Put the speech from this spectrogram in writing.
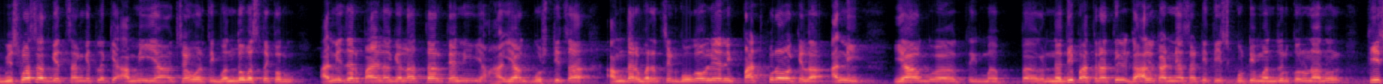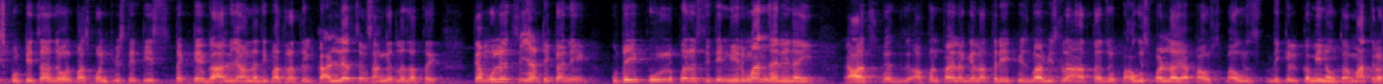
विश्वासात घेत सांगितलं की आम्ही याच्यावरती बंदोबस्त करू. आणि जर पाहायला गेला तर त्यांनी हा या गोष्टीचा आमदार भरतसेठ गोगावले यांनी पाठपुरावा केला आणि या प- नदीपात्रातील गाल काढण्यासाठी तीस कोटी मंजूर करून आणून तीस कोटीचा जवळपास पंचवीस ते तीस टक्के गाल या नदीपात्रातील काढल्याचं सांगितलं जातं आहे त्यामुळेच या ठिकाणी कुठेही पूर परिस्थिती निर्माण झाली नाही. आज प- आपण पाहायला गेला तर एकवीस बावीसला आता जो पाऊस पडला या पाऊस पाऊस देखील कमी नव्हता. मात्र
